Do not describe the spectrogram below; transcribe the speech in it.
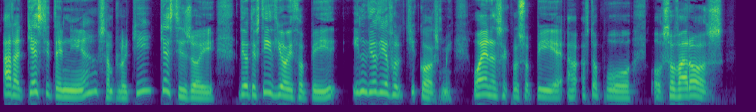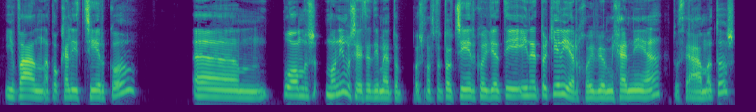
άρα και στη ταινία σαν πλοκή και στη ζωή. Διότι αυτοί οι δύο ηθοποιοί είναι δύο διαφορετικοί κόσμοι. Ο ένας εκπροσωπεί ε, αυτό που ο σοβαρός Ιβάν αποκαλεί τσίρκο, που όμως μονίμως έρχεται αντιμέτωπος με αυτό το τσίρκο γιατί είναι το κυρίαρχο η βιομηχανία του θεάματος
